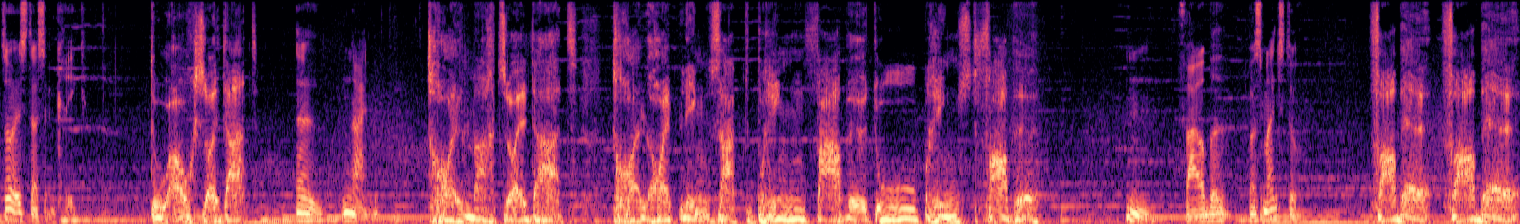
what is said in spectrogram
So ist das im Krieg. Du auch Soldat? Äh, nein. Trollmacht-Soldat. Trollhäuptling sagt, bring Farbe. Du bringst Farbe. Hm, Farbe? Was meinst du? Farbe, Farbe.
